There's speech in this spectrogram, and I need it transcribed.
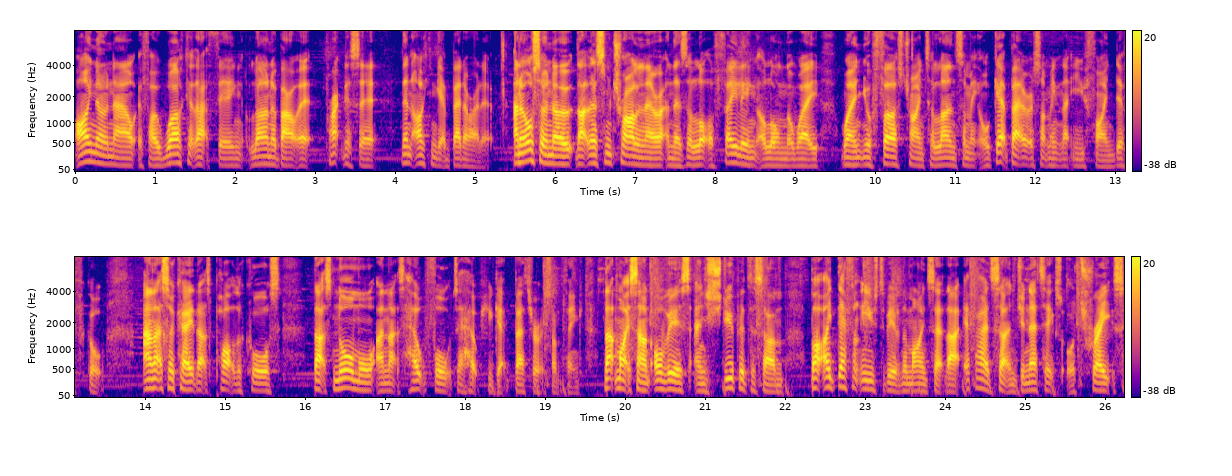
I know now if I work at that thing, learn about it, practice it, then I can get better at it. And I also know that there's some trial and error and there's a lot of failing along the way when you're first trying to learn something or get better at something that you find difficult. And that's okay, that's part of the course. That's normal and that's helpful to help you get better at something. That might sound obvious and stupid to some, but I definitely used to be of the mindset that if I had certain genetics or traits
